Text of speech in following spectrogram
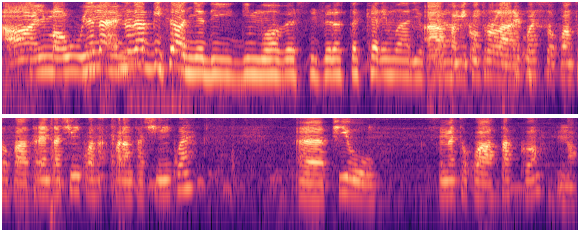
I'm a winner! Non ha, non ha bisogno di, di muoversi per attaccare Mario. Ah, fammi controllare, questo quanto fa? 35, 45. Eh, più... Se metto qua attacco? No.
